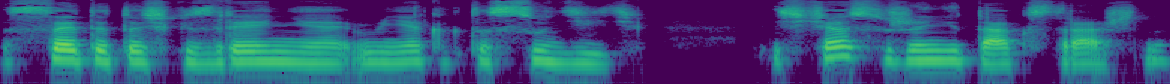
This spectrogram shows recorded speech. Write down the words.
с этой точки зрения меня как-то судить. Сейчас уже не так страшно.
